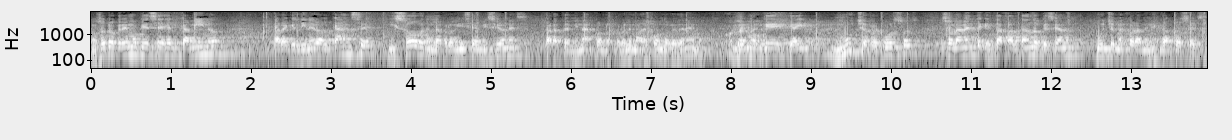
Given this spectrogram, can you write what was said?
Nosotros creemos que ese es el camino para que el dinero alcance y sobre en la provincia de Misiones para terminar con los problemas de fondo que tenemos. Vemos que, que, hay muchos recursos, solamente que está faltando que sean mucho mejor administrados. Entonces,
